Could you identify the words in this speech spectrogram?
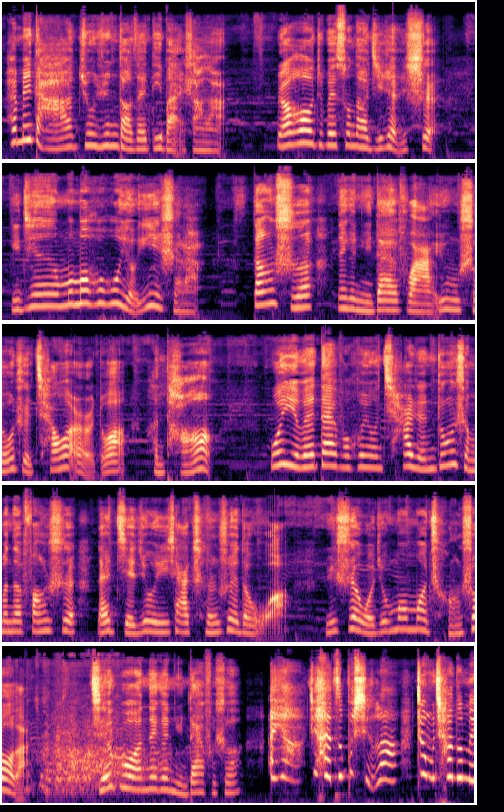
还没打就晕倒在地板上了，然后就被送到急诊室，已经模模糊糊有意识了。当时那个女大夫啊，用手指掐我耳朵，很疼。我以为大夫会用掐人中什么的方式来解救一下沉睡的我，于是我就默默承受了。结果那个女大夫说。哎呀这孩子不行了，这么掐都没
